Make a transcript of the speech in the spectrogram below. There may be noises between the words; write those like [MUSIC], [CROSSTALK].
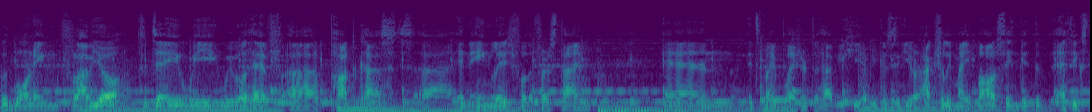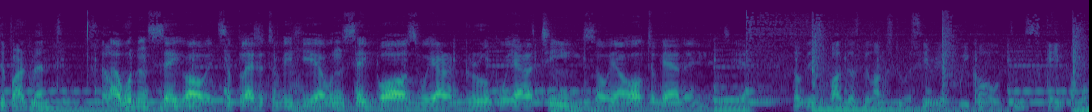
good morning, Flavio. Today we, we will have a podcast uh, in English for the first time. And it's my pleasure to have you here because you're actually my boss in the, the ethics department. So. I wouldn't say, oh, it's a pleasure to be here. I wouldn't say boss, we are a group, we are a team, so we are all together in it, yeah. So this podcast belongs to a series we call Inescapable.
